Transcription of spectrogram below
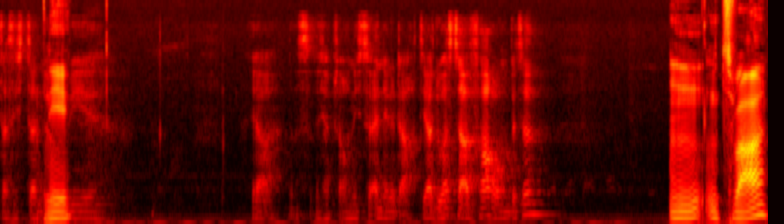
dass ich dann Nee. irgendwie. Ja, das, ich habe es auch nicht zu Ende gedacht. Ja, du hast da Erfahrung, bitte? Mhm, Und zwar,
